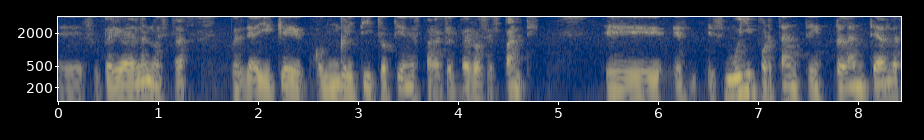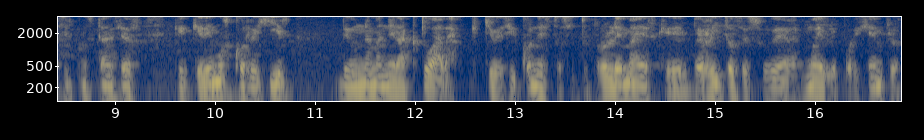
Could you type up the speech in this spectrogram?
eh, superior a la nuestra, pues de ahí que con un gritito tienes para que el perro se espante. Eh, es, muy importante plantear las circunstancias que queremos corregir de una manera actuada. ¿Qué quiero decir con esto? Si tu problema es que el perrito se sube al mueble, por ejemplo,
